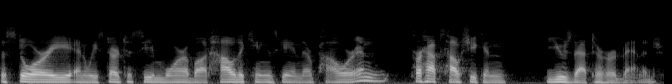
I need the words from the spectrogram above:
the story, and we start to see more about how the kings gain their power, and perhaps how she can use that to her advantage.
